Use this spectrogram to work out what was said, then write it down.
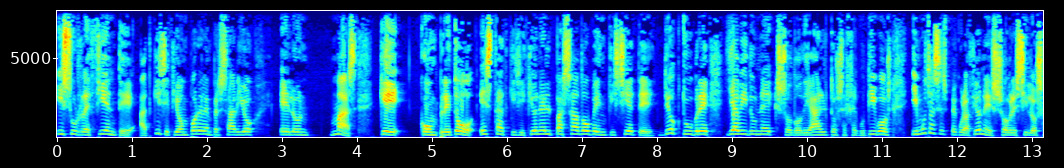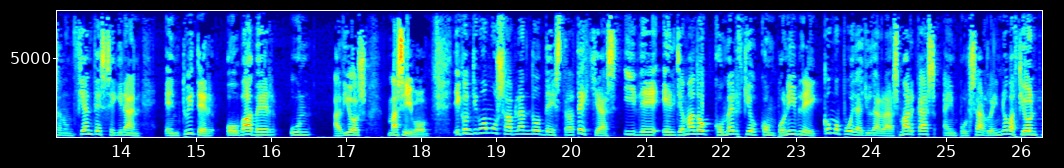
y su reciente adquisición por el empresario Elon más que completó esta adquisición el pasado 27 de octubre y ha habido un éxodo de altos ejecutivos y muchas especulaciones sobre si los anunciantes seguirán en Twitter o va a haber un adiós masivo. Y continuamos hablando de estrategias y de el llamado comercio componible, cómo puede ayudar a las marcas a impulsar la innovación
